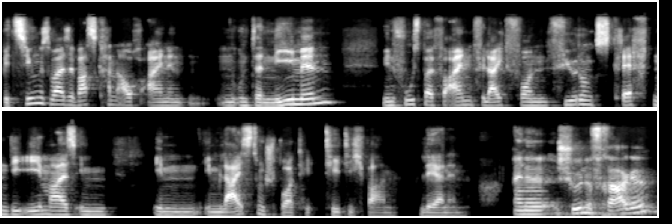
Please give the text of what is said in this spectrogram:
Beziehungsweise was kann auch ein, ein Unternehmen wie ein Fußballverein vielleicht von Führungskräften, die ehemals im, im, im Leistungssport tätig waren, lernen? Eine schöne Frage.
